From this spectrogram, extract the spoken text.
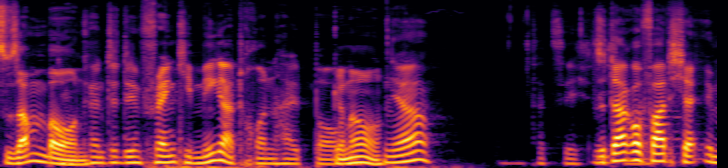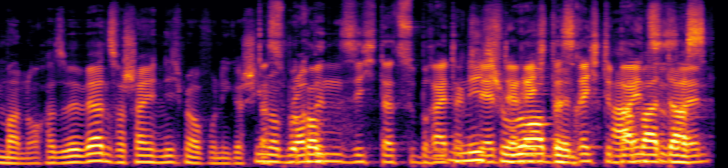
zusammenbauen. Könnte den Frankie Megatron halt bauen. Genau. Ja, Tatsächlich. also darauf warte ich ja immer noch. Also wir werden es wahrscheinlich nicht mehr auf Onigashima dass bekommen. Robin sich dazu bereit erklärt, nicht der Robin, Recht, das rechte Bein aber zu dass sein.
